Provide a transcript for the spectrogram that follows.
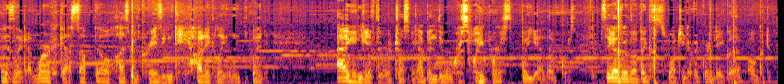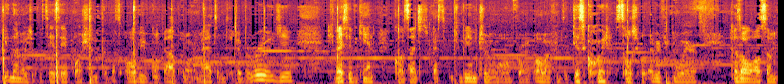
this is like at work, got stuff though. Has been crazy and chaotic lately, but I can get through it. Trust me, I've been through worse, way worse. But yeah, though, of course. So you guys are though. Thanks for watching. Have a great day. Go all good. Get that. Make sure you stay safe. Wash your hands. all of you going up and over mats and the rude you. If you guys if you can, go outside. Just guys be them turn all for all my friends at Discord, social, everything where. Guys all awesome.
